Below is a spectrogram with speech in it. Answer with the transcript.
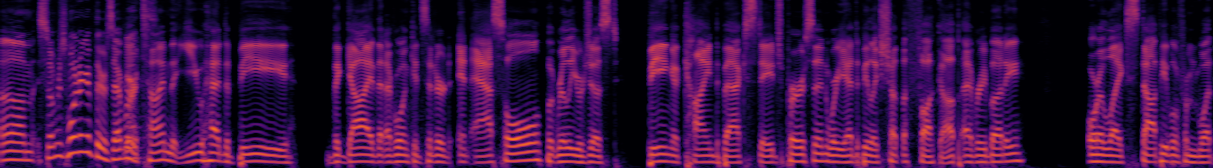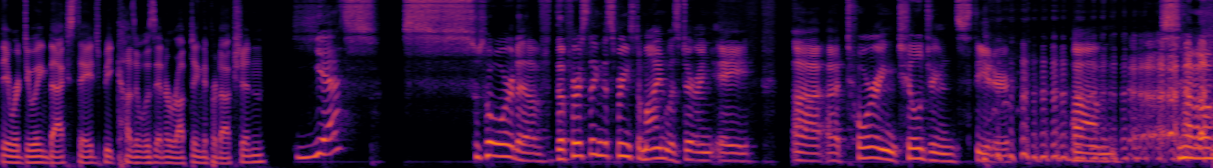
um, so I'm just wondering if there's ever a time that you had to be the guy that everyone considered an asshole, but really you're just being a kind backstage person where you had to be like, shut the fuck up, everybody, or like stop people from what they were doing backstage because it was interrupting the production. Yes, sort of. The first thing that springs to mind was during a uh, a touring children's theater. um, so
